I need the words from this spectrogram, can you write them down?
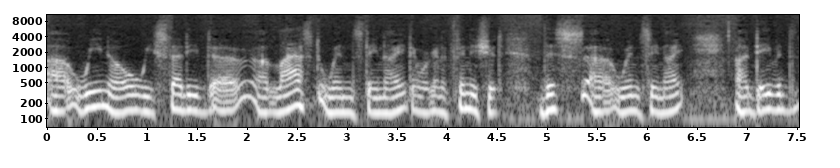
uh, we know, we studied uh, uh, last Wednesday night, and we're going to finish it this uh, Wednesday night, uh, David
